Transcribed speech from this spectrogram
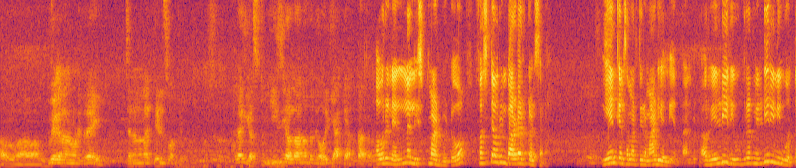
ಅವರು ಉದ್ವೇಗನ ನೋಡಿದರೆ ಜನನ ಕೇಳಿಸುವಂತಿರುತ್ತೆ. ಅಷ್ಟು ಈಸಿ ಅಲ್ಲ ಅನ್ನೋದು ಅವ್ರಿಗೆ ಯಾಕೆ ಅರ್ಥ ಆಗಲ್ಲ? ಅವ್ರನ್ನೆಲ್ಲ ಲಿಸ್ಟ್ ಮಾಡಿಬಿಟ್ಟು ಫಸ್ಟ್ ಅವ್ರನ್ನ ಬಾರ್ಡರ್ ಕಳ್ಸೋಣ. ಏನು ಕೆಲಸ ಮಾಡ್ತೀರಾ ಮಾಡಿ ಅಲ್ಲಿ ಅಂತ ಅಂದ್ಬಿಟ್ಟು. ಅವ್ರನ್ನ ಹಿಡೀರಿ ಉಗ್ರರನ್ನ ಹಿಡೀರಿ ನೀವು ಅಂತ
